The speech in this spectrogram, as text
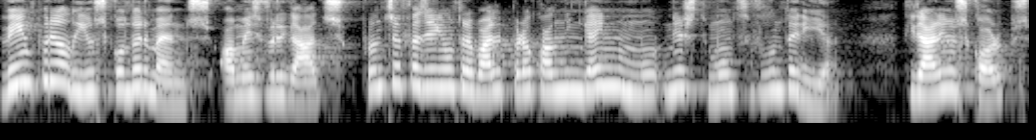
Vêm por ali os condarmandos, homens vergados, prontos a fazerem um trabalho para o qual ninguém neste mundo se voluntaria. Tirarem os corpos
